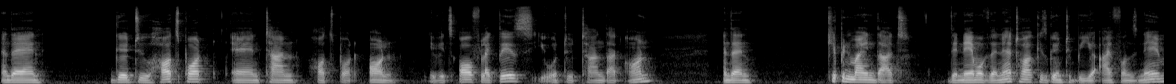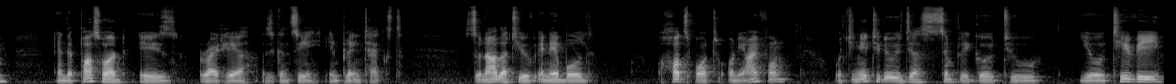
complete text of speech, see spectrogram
And then go to hotspot and turn hotspot on. If it's off like this, you want to turn that on. And then keep in mind that the name of the network is going to be your iPhone's name and the password is right here, as you can see in plain text. So now that you've enabled hotspot on your iPhone, what you need to do is just simply go to your TV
